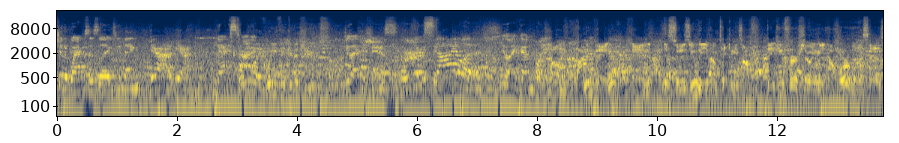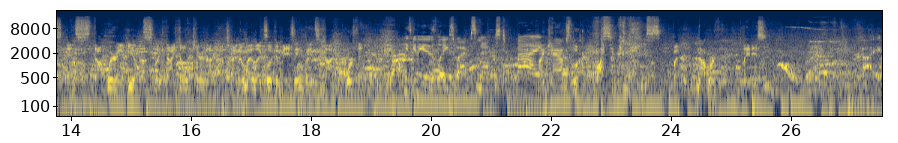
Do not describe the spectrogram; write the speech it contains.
Should have waxed his legs, you think? Yeah, yeah. Next What do time. you like, what do you think of the shoes? Do you like the shoes? They're stylish. You like them? Um, I'm in pain, and as soon as you leave, I'm taking these off. Thank you for showing me how horrible this is, and stop wearing heels. Like, I don't care that much. I know my legs look amazing, but it's not worth it. He's gonna get his legs waxed next. Bye. My calves look awesome in these, but not worth it, ladies. Bye.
